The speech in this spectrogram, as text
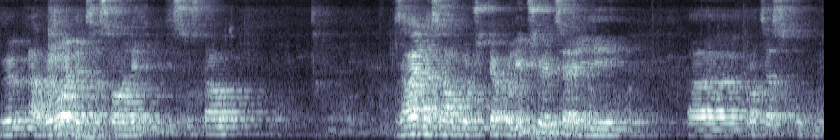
виводяться солі із суставу. Загальне самопочуття поліпшується і е, процес схуднення.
